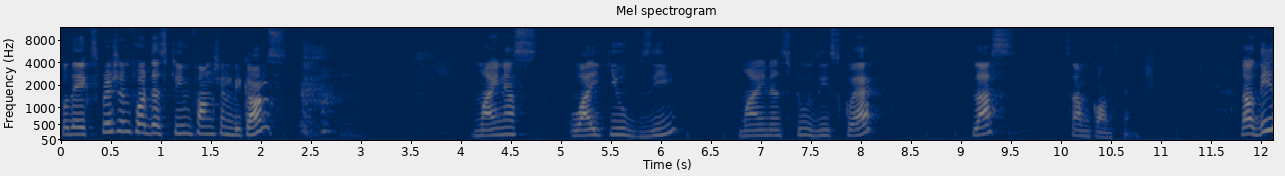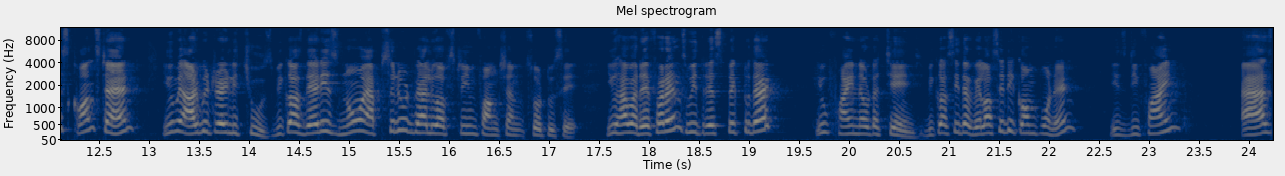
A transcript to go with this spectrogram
So the expression for the stream function becomes minus y cube z minus 2z square plus some constant. Now this constant you may arbitrarily choose because there is no absolute value of stream function so to say. You have a reference with respect to that you find out a change because see the velocity component is defined as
